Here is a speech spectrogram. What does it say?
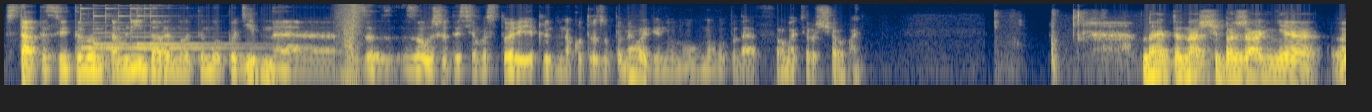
стати світовим там лідером і тому подібне, залишитися в історії як людина, котра зупинила війну, ну воно випадає в форматі розчарування. Знаєте, наші бажання е,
